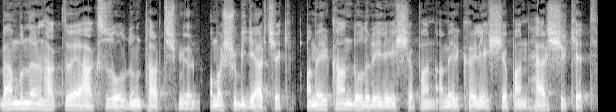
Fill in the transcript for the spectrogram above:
Ben bunların haklı veya haksız olduğunu tartışmıyorum. Ama şu bir gerçek. Amerikan doları ile iş yapan, Amerika ile iş yapan her şirket,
